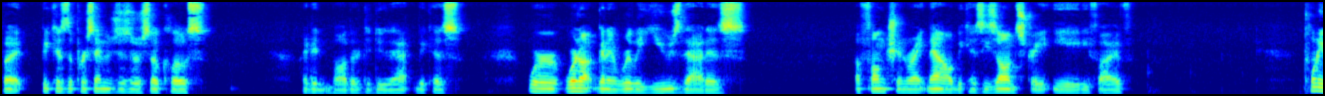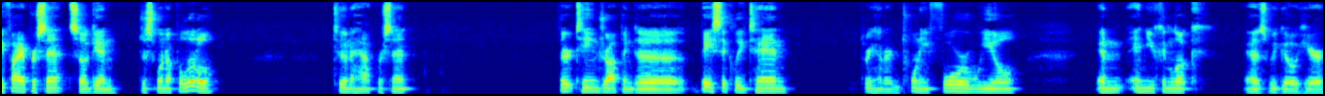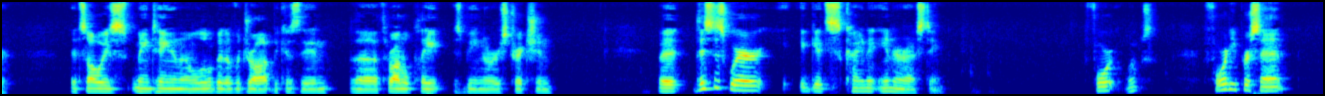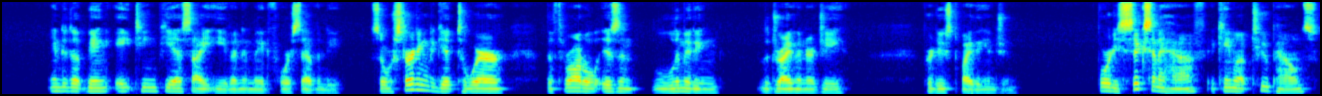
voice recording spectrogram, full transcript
but because the percentages are so close, I didn't bother to do that because we're we're not going to really use that as a function right now because he's on straight E85. 25%, so again, just went up a little, 2.5%. 13 dropping to basically 10, 324 wheel. And, and you can look as we go here. It's always maintaining a little bit of a drop because then the throttle plate is being a restriction. But this is where it gets kind of interesting. Four, whoops, 40% ended up being 18 psi even and made 470. So we're starting to get to where the throttle isn't limiting the drive energy produced by the engine. 46 and a half, it came up 2 pounds.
